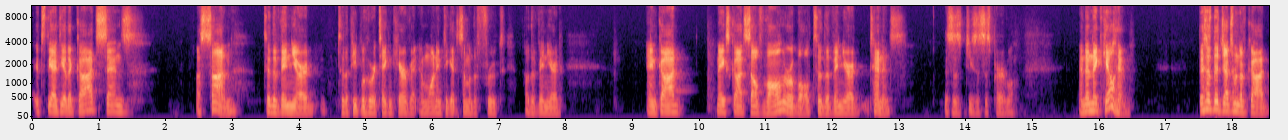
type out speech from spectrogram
It's the idea that God sends a son to the vineyard, to the people who are taking care of it and wanting to get some of the fruit of the vineyard. And God makes God self vulnerable to the vineyard tenants. This is Jesus's parable. And then they kill him. This is the judgment of God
